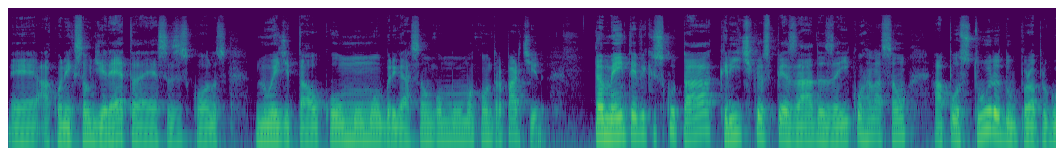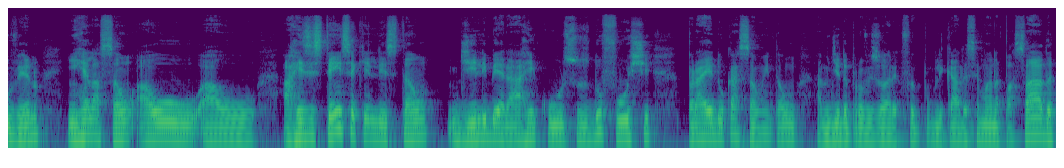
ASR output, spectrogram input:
é, a conexão direta a essas escolas no edital como uma obrigação, como uma contrapartida também teve que escutar críticas pesadas aí com relação à postura do próprio governo em relação ao, ao a resistência que eles estão de liberar recursos do FUST para a educação. Então, a medida provisória que foi publicada semana passada,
